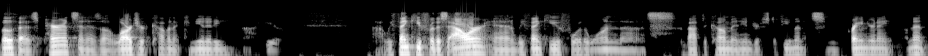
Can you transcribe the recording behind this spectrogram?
both as parents and as a larger covenant community here. we thank you for this hour, and we thank you for the one that's about to come in just a few minutes. We pray in your name. Amen.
